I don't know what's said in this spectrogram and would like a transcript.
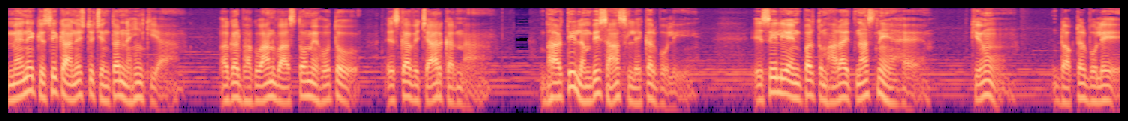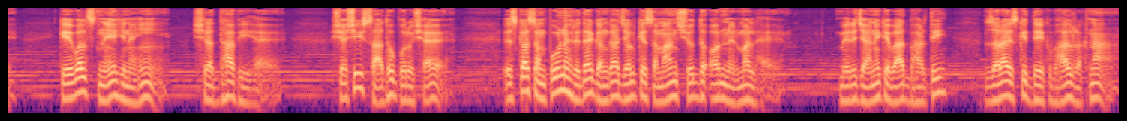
मैंने किसी का अनिष्ट चिंतन नहीं किया। अगर भगवान वास्तव में हो तो इसका विचार करना। भारती लंबी सांस लेकर बोली, इसीलिए इन पर तुम्हारा इतना स्नेह है। क्यों? डॉक्टर बोले, केवल स्नेह ही नहीं, श्रद्धा भी है। शशि साधु पुरुष है। इसका संपूर्ण हृदय गंगा जल के समान शुद्ध और निर्मल है। मेरे जाने के बाद भारती, जरा इसकी देखभाल रखना।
